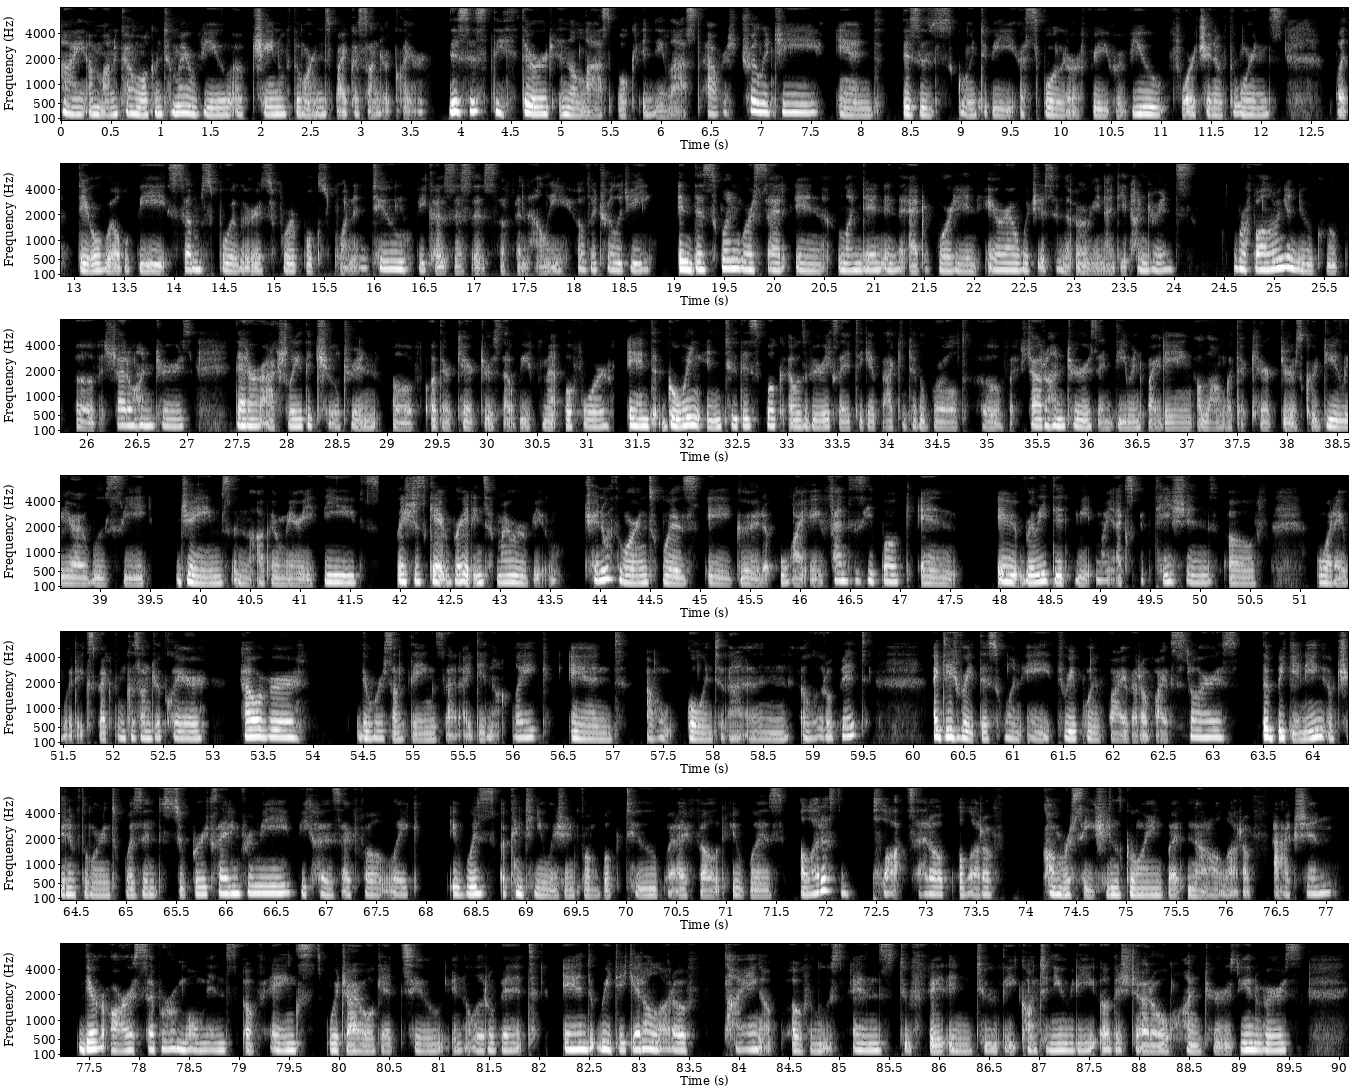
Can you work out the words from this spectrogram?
Hi, I'm Monica and welcome to my review of Chain of Thorns by Cassandra Clare. This is the third and the last book in the Last Hours trilogy, and this is going to be a spoiler-free review for Chain of Thorns, but there will be some spoilers for books 1 and 2 because this is the finale of the trilogy. In this one, we're set in London in the Edwardian era, which is in the early 1900s. We're following a new group of Shadowhunters that are actually the children of other characters that we've met before. And going into this book, I was very excited to get back into the world of Shadowhunters and demon fighting along with their characters Cordelia, Lucy, James, and the other merry thieves. Let's just get right into my review. Chain of Thorns was a good YA fantasy book and it really did meet my expectations of what I would expect from Cassandra Clare. However, there were some things that I did not like, and I'll go into that in a little bit. I did rate this one a 3.5 out of 5 stars. The beginning of Chain of Thorns wasn't super exciting for me because I felt like it was a continuation from book 2, but I felt it was a lot of plot setup, a lot of conversations going, but not a lot of action. There are several moments of angst, which I will get to in a little bit, and we did get a lot of tying up of loose ends to fit into the continuity of the Shadow Hunters universe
